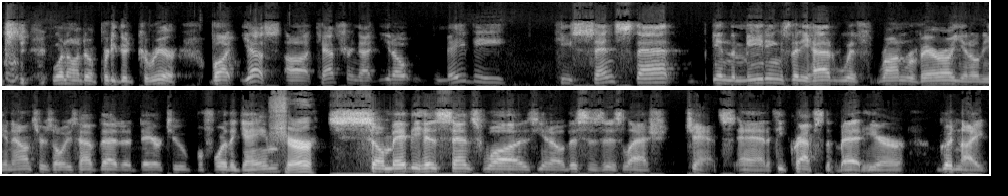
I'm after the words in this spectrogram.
went on to a pretty good career. But yes, uh, capturing that, you know, maybe he sensed that in the meetings that he had with Ron Rivera. You know, the announcers always have that a day or two before the game. Sure. So maybe his sense was, you know, this is his last chance, and if he craps the bed here, good night,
